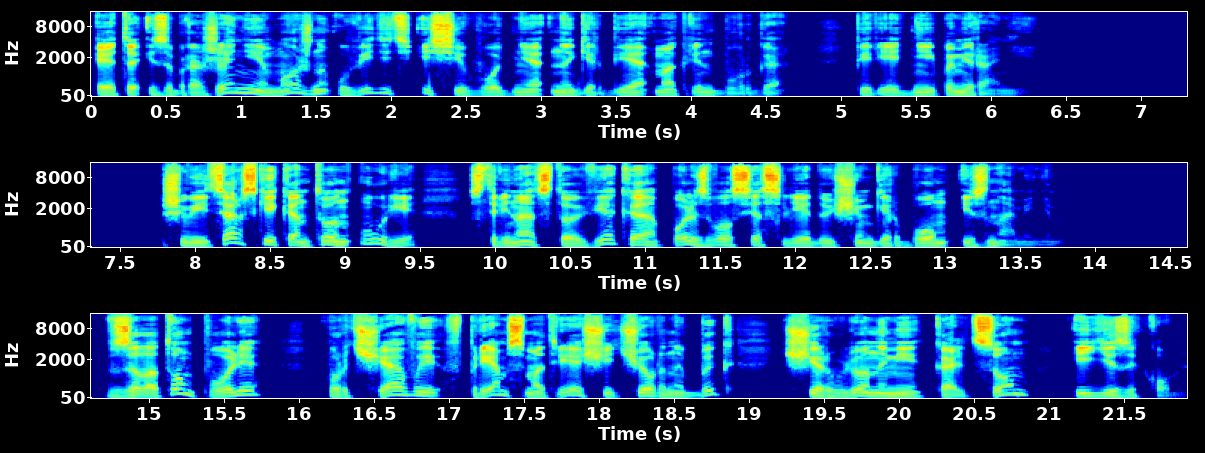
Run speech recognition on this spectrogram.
Это изображение можно увидеть и сегодня на гербе Макленбурга, передней Померании. Швейцарский кантон Ури с XIII века пользовался следующим гербом и знаменем. В золотом поле курчавый, впрямь смотрящий черный бык с червленными кольцом и языком.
